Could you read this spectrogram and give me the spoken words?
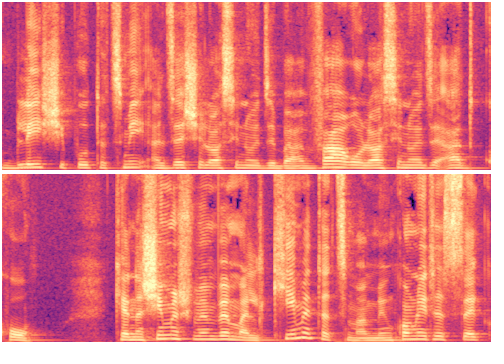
בלי שיפוט עצמי על זה שלא עשינו את זה בעבר או לא עשינו את זה עד כה. כי אנשים יושבים ומלקים את עצמם במקום להתעסק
